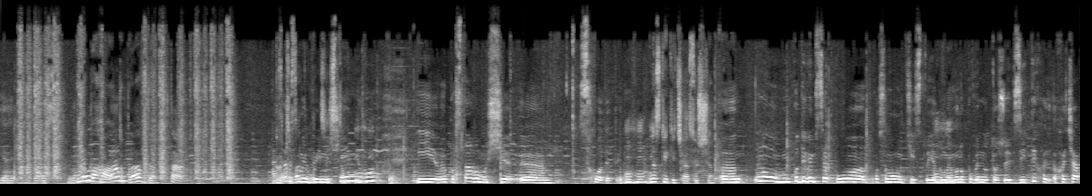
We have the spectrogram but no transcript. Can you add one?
Я його зараз накрутила. Небагато, правда? Так. Зараз Працювати ми над вимішаємо його і е, поставимо ще е, сходити. Угу. Наскільки часу ще? Е, ну, подивимося по, по самому тісту. Я думаю, воно повинно теж взійти, хоча б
